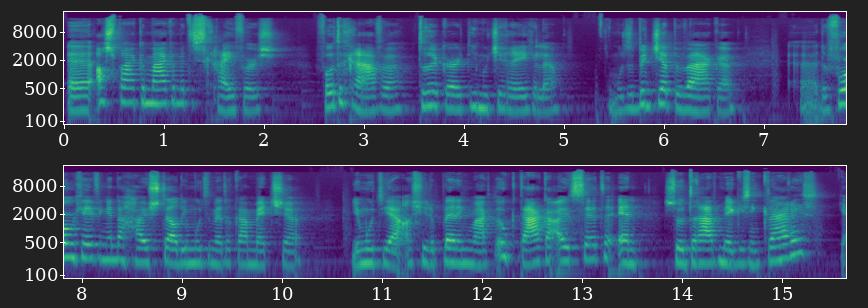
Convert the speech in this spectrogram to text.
uh, afspraken maken met de schrijvers, fotografen, drukker, die moet je regelen. Je moet het budget bewaken. Uh, de vormgeving en de huisstijl die moeten met elkaar matchen. Je moet, ja, als je de planning maakt, ook taken uitzetten. En zodra het magazine klaar is, ja,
